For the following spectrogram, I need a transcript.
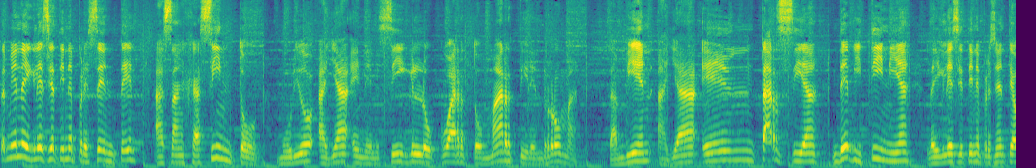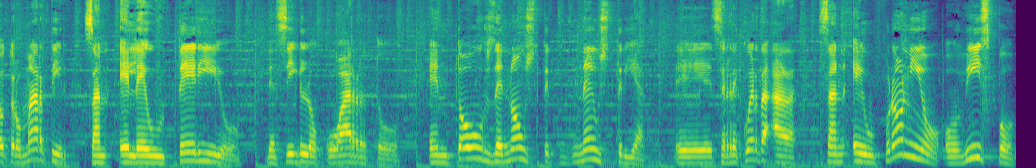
También la iglesia tiene presente a San Jacinto. Murió allá en el siglo IV, mártir en Roma. También allá en Tarsia de Bitinia, la iglesia tiene presente a otro mártir, San Eleuterio del siglo IV. En Tours de Neustria eh, se recuerda a San Eufronio, obispo.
